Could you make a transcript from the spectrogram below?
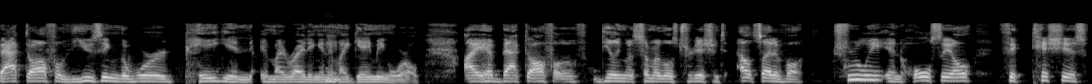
backed off of using the word pagan in my writing and in hmm. my gaming world. I have backed off of dealing with some of those traditions outside of a truly and wholesale fictitious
